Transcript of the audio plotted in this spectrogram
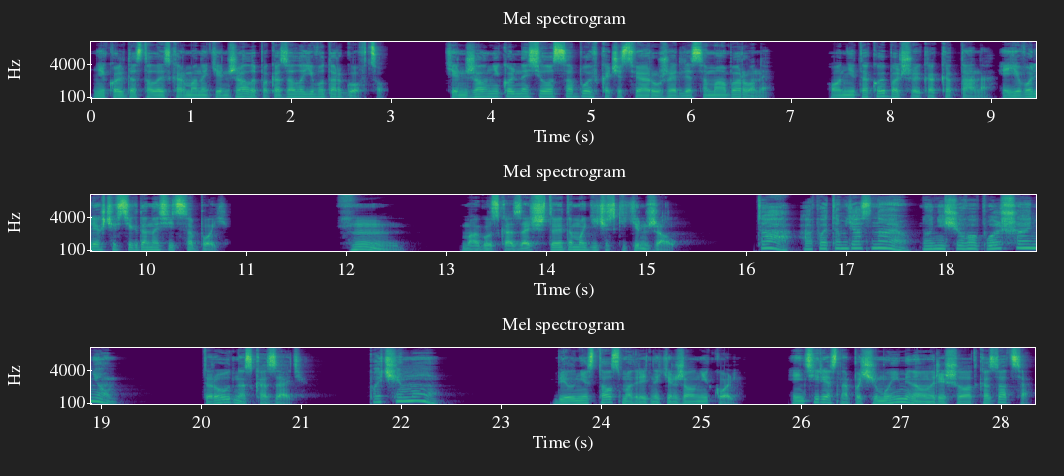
Николь достала из кармана кинжал и показала его торговцу. Кинжал Николь носила с собой в качестве оружия для самообороны. Он не такой большой, как катана, и его легче всегда носить с собой. Хм... Могу сказать, что это магический кинжал. Да, об этом я знаю, но ничего больше о нем. Трудно сказать. Почему? Билл не стал смотреть на кинжал Николь. Интересно, почему именно он решил отказаться?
